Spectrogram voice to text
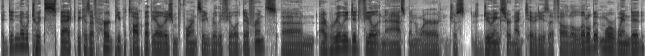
I didn't know what to expect because I've heard people talk about the elevation before and say you really feel a difference. Uh, I really did feel it in Aspen, where just doing certain activities, I felt a little bit more winded.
